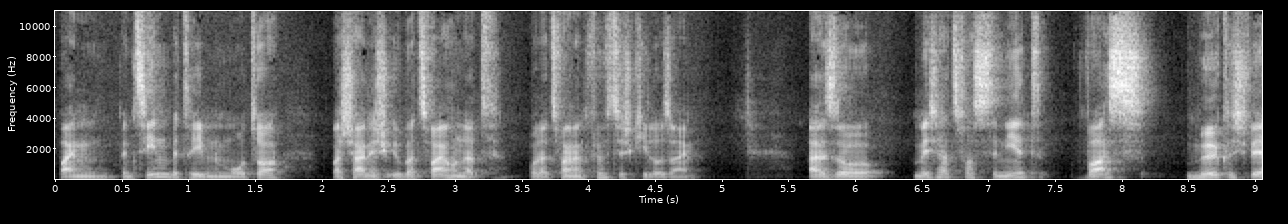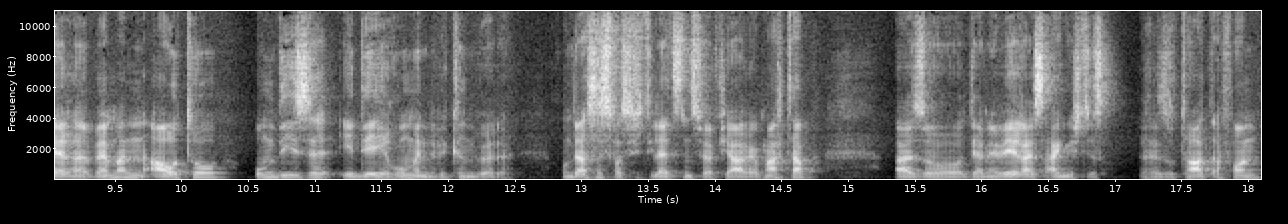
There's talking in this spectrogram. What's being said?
bei einem benzinbetriebenen Motor wahrscheinlich über 200 oder 250 Kilo sein. Also mich hat es fasziniert, was möglich wäre, wenn man ein Auto um diese Idee herum entwickeln würde. Und das ist, was ich die letzten zwölf Jahre gemacht habe. Also der Nevera ist eigentlich das Resultat davon.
